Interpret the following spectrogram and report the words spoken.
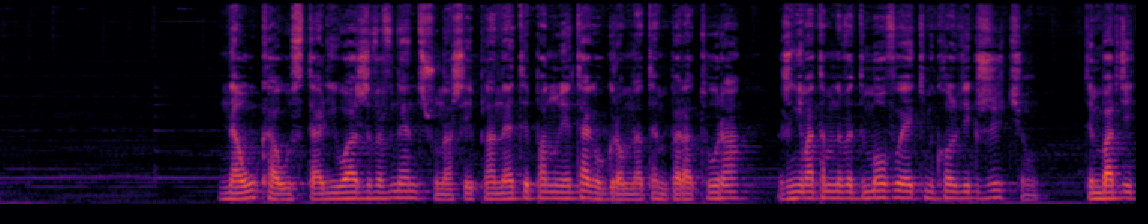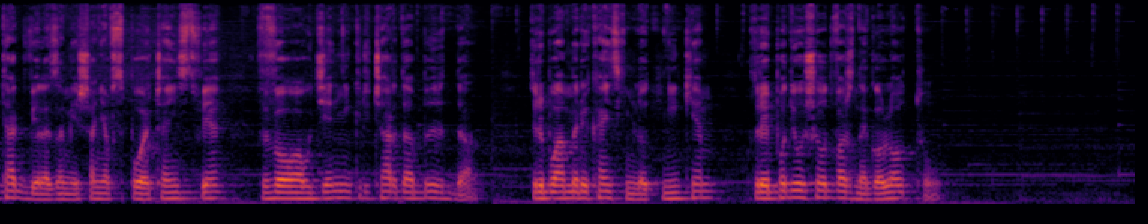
Nauka ustaliła, że we wnętrzu naszej planety panuje tak ogromna temperatura, że nie ma tam nawet mowy o jakimkolwiek życiu. Tym bardziej tak wiele zamieszania w społeczeństwie wywołał dziennik Richarda Byrda, który był amerykańskim lotnikiem, który podjął się odważnego lotu.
